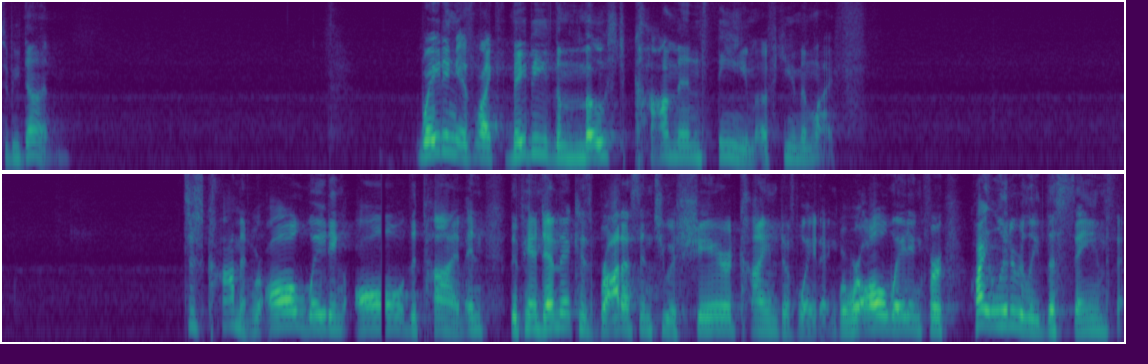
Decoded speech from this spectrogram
to be done. Waiting is like maybe the most common theme of human life. It's just common. We're all waiting all the time. And the pandemic has brought us into a shared kind of waiting, where we're all waiting for quite literally the same thing.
